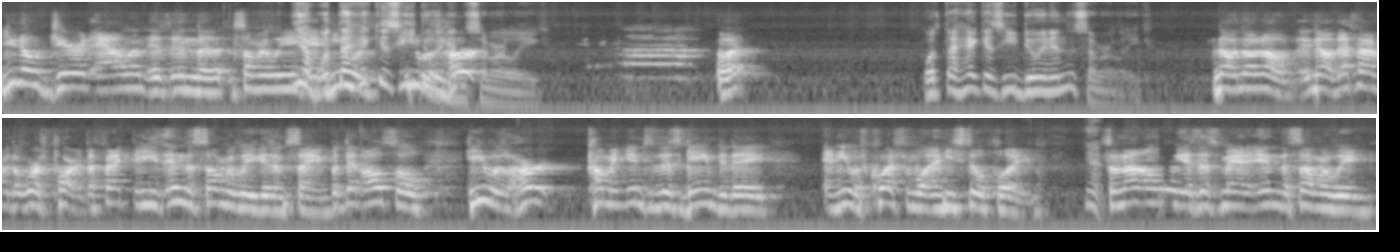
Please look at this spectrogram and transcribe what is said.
You know, Jarrett Allen is in the summer league. Yeah, what the was- heck is he, was doing in the summer league? What? What the heck is he doing in the summer league? No, no, no, no. That's not even the worst part. The fact that he's in the summer league is insane. But then also, he was hurt coming into this game today, and he was questionable, and he still played. Yeah. So not only is this man in the summer league,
